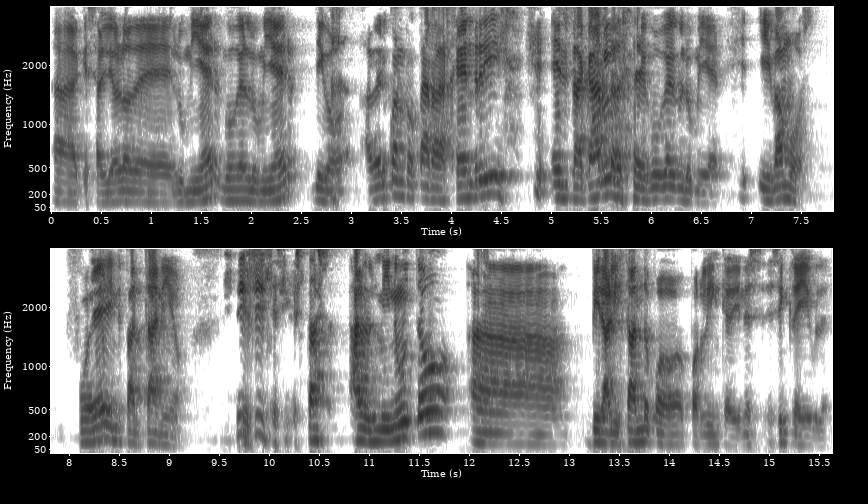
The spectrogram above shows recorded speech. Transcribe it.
ah, que salió lo de Lumiere, Google Lumiere, digo, a ver cuánto tarda Henry en sacarlo de Google Lumiere. Y vamos, fue instantáneo. Sí, sí, sí. Estás al minuto ah, viralizando por, LinkedIn, es increíble.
